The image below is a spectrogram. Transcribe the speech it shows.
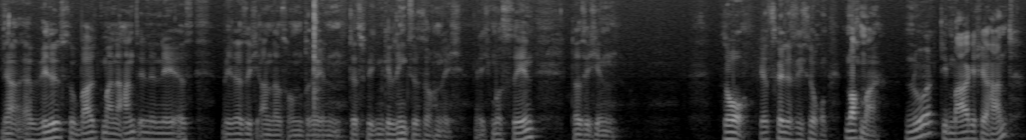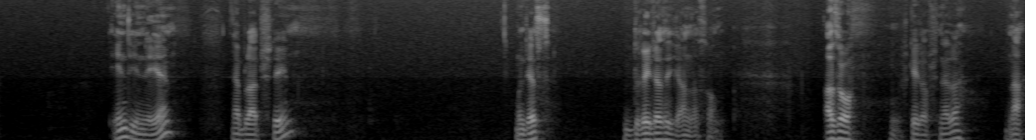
Ja, er will, sobald meine Hand in der Nähe ist, will er sich andersrum drehen. Deswegen gelingt es auch nicht. Ich muss sehen, dass ich ihn so, jetzt dreht es sich so rum. Nochmal, nur die magische Hand in die Nähe. Er bleibt stehen. Und jetzt dreht er sich andersrum. Also, es geht auch schneller. Na,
